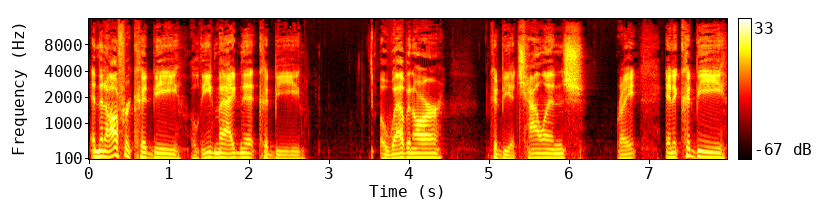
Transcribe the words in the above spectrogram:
And then offer could be a lead magnet, could be a webinar, could be a challenge, right? And it could be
